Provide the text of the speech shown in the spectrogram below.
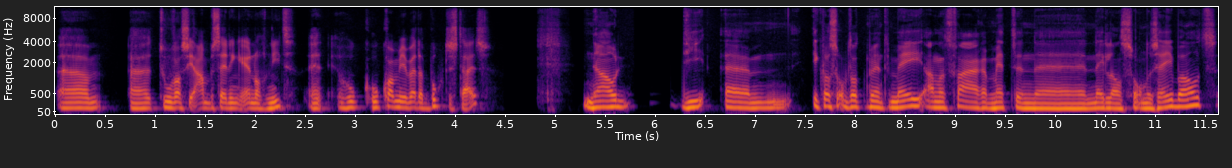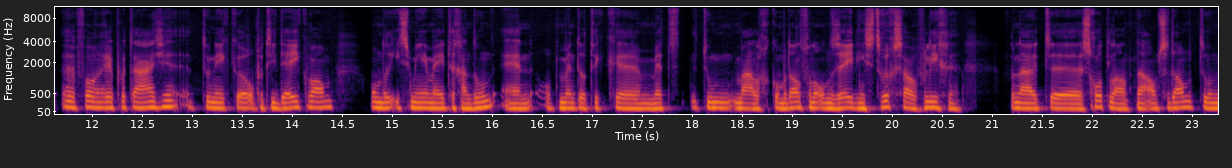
Um, uh, toen was die aanbesteding er nog niet. Hoe, hoe kwam je bij dat boek destijds? Nou, die, um, ik was op dat moment mee aan het varen met een uh, Nederlandse onderzeeboot voor een reportage. Toen ik op het idee kwam om er iets meer mee te gaan doen. En op het moment dat ik met de toenmalige commandant van de onderzeedienst terug zou vliegen vanuit Schotland naar Amsterdam, toen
